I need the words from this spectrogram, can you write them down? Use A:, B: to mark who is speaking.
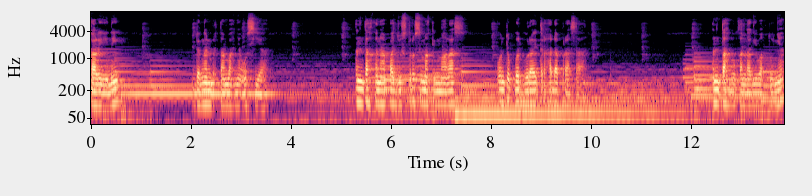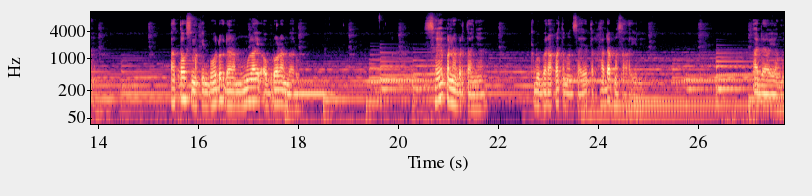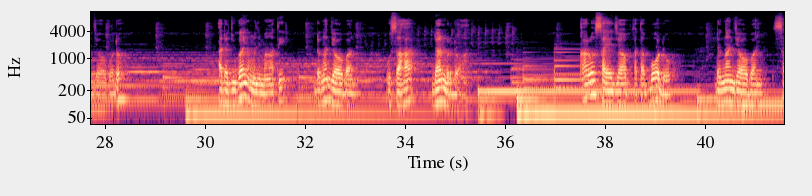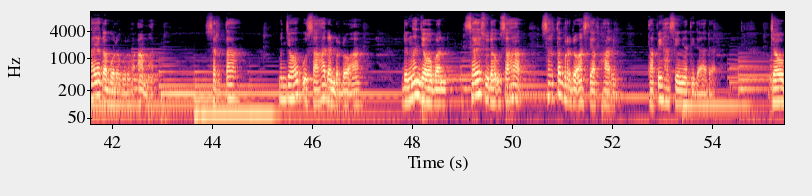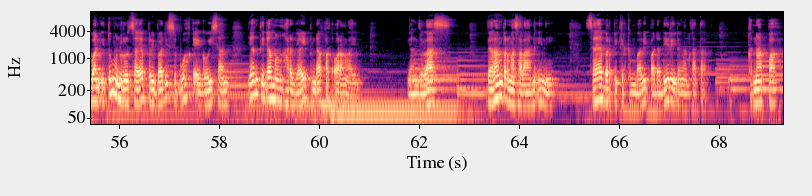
A: Kali ini, dengan bertambahnya usia, entah kenapa justru semakin malas untuk bergurai terhadap perasaan. Entah bukan lagi waktunya, atau semakin bodoh dalam memulai obrolan baru. Saya pernah bertanya ke beberapa teman saya terhadap masalah ini. Ada yang menjawab bodoh, ada juga yang menyemangati dengan jawaban usaha dan berdoa. Kalau saya jawab kata bodoh dengan jawaban saya gak bodoh-bodoh amat, serta menjawab usaha dan berdoa dengan jawaban saya sudah usaha serta berdoa setiap hari, tapi hasilnya tidak ada. Jawaban itu menurut saya pribadi sebuah keegoisan yang tidak menghargai pendapat orang lain. Yang jelas, dalam permasalahan ini, saya berpikir kembali pada diri dengan kata kenapa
